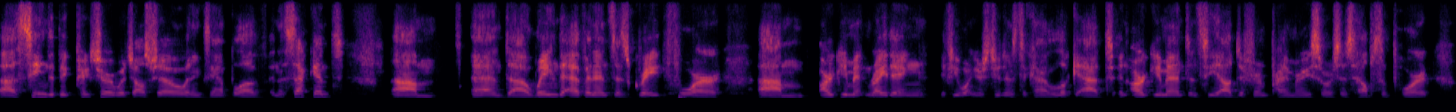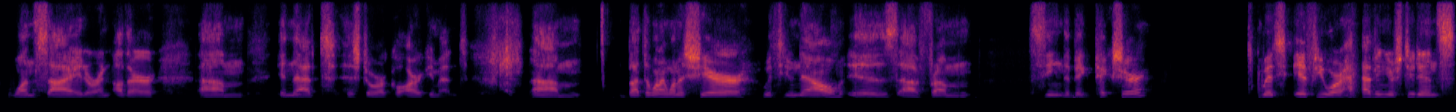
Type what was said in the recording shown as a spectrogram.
uh, seeing the big picture, which I'll show an example of in a second. Um, and uh, weighing the evidence is great for um, argument writing. If you want your students to kind of look at an argument and see how different primary sources help support one side or another um, in that historical argument. Um, but the one I want to share with you now is uh, from seeing the big picture, which if you are having your students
